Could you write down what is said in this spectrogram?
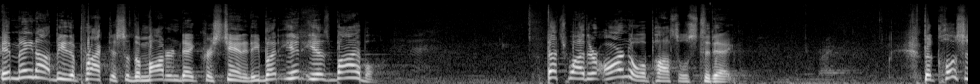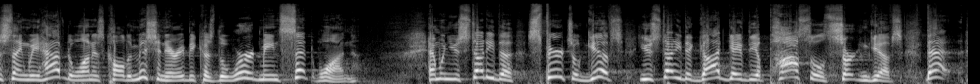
It may not be the practice of the modern day Christianity, but it is Bible. That's why there are no apostles today. The closest thing we have to one is called a missionary because the word means sent one. And when you study the spiritual gifts, you study that God gave the apostles certain gifts. That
